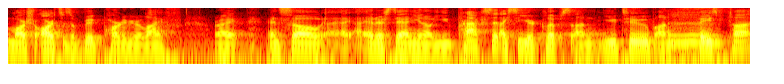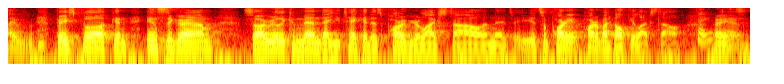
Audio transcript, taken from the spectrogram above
Martial arts is a big part of your life, right? And so I, I understand. You know, you practice it. I see your clips on YouTube, on FaceTime, Facebook, and Instagram. So I really commend that you take it as part of your lifestyle, and it's, it's a part of, part of a healthy lifestyle. Thank right? you.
